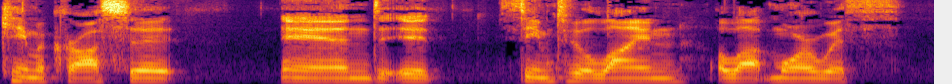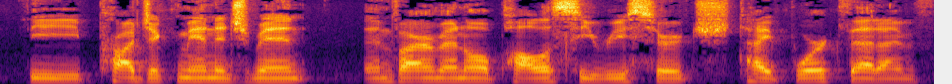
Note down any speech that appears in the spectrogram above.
came across it, and it seemed to align a lot more with the project management, environmental policy research type work that I've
